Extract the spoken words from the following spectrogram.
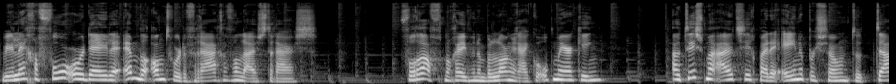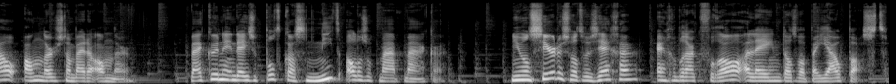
weerleggen vooroordelen en beantwoorden vragen van luisteraars. Vooraf nog even een belangrijke opmerking. Autisme uitzicht bij de ene persoon totaal anders dan bij de ander. Wij kunnen in deze podcast niet alles op maat maken. Nuanceer dus wat we zeggen en gebruik vooral alleen dat wat bij jou past.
